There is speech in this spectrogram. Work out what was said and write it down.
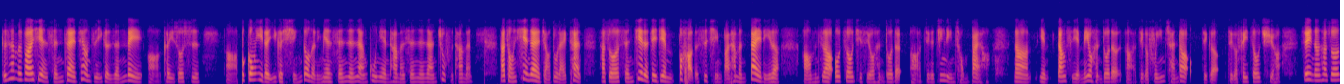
可是他们发现，神在这样子一个人类啊，可以说是啊不公义的一个行动的里面，神仍然顾念他们，神仍然祝福他们。他从现在的角度来看，他说神借的这件不好的事情，把他们带离了啊。我们知道欧洲其实有很多的啊这个精灵崇拜哈，那也当时也没有很多的啊这个福音传到这个这个非洲去哈。所以呢，他说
